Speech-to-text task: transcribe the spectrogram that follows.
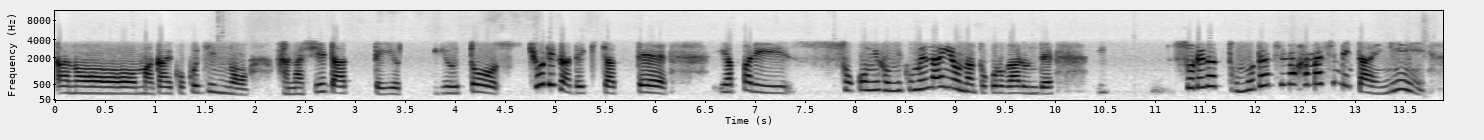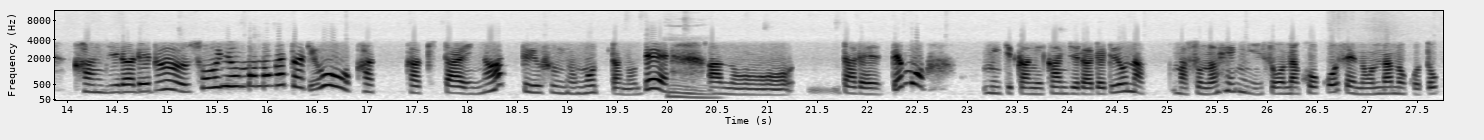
あのーまあ、外国人の話だっていう言うと、距離ができちゃって、やっぱりそこに踏み込めないようなところがあるんで、いそれが友達の話みたいに感じられる、そういう物語を書書きたいなっていうふうに思ったので、うんあの誰でも身近に感じられるような、まあ、その辺にいそうな高校生の女の子とか、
